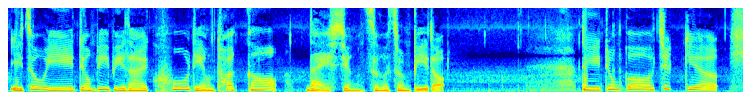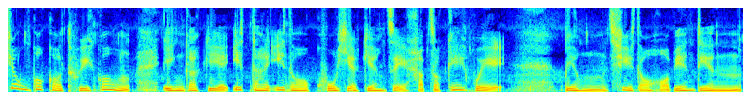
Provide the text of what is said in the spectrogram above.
以作为中美未来可能脱钩来先做准备的。伫中国积极向各国推广应该嘅一带一路区域经济合作计划，并企图和缅甸。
